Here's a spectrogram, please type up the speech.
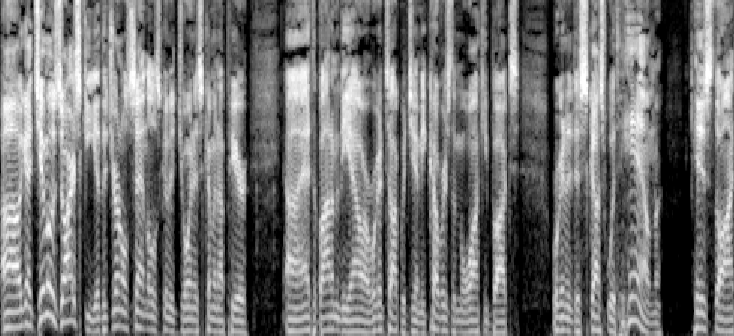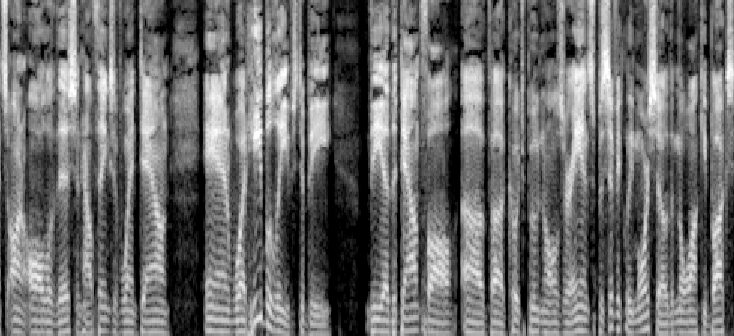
uh, we got Jim Owczarski of the Journal Sentinel is going to join us coming up here uh, at the bottom of the hour. We're going to talk with Jim. He covers the Milwaukee Bucks. We're going to discuss with him his thoughts on all of this and how things have went down and what he believes to be the uh, the downfall of uh, Coach Budenholzer and specifically more so the Milwaukee Bucks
